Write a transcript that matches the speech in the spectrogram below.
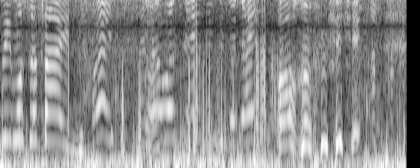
sabi mo sa tide. Hoy, tinawag sa akin, di ba dahil? Oh,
